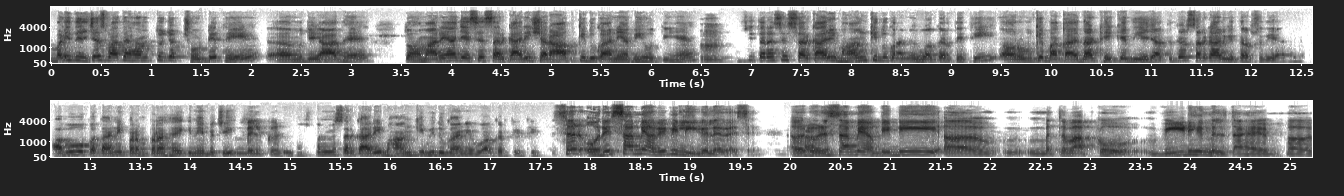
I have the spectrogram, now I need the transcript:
बड़ी दिलचस्प बात है हम तो जब छोटे थे आ, मुझे याद है तो हमारे यहाँ जैसे सरकारी शराब की दुकानें अभी होती हैं हम्म। उसी तरह से सरकारी भाँग की दुकानें हुआ करती थी और उनके बाकायदा ठेके दिए जाते थे और सरकार की तरफ़ से दिया जाता था। अब वो पता नहीं परंपरा है कि नहीं बची बिल्कुल। बचपन में सरकारी भाँग की भी दुकानें हुआ करती थी। सर ओडिशा में अभी भी लीगल है वैसे। और उड़ीसा हाँ। में अभी भी आ, मतलब आपको वीड ही मिलता है आ,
